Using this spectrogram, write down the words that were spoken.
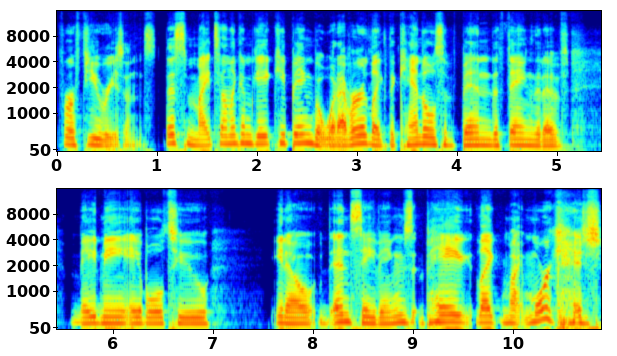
for a few reasons. This might sound like I'm gatekeeping, but whatever. Like the candles have been the thing that have made me able to, you know, and savings pay like my mortgage,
